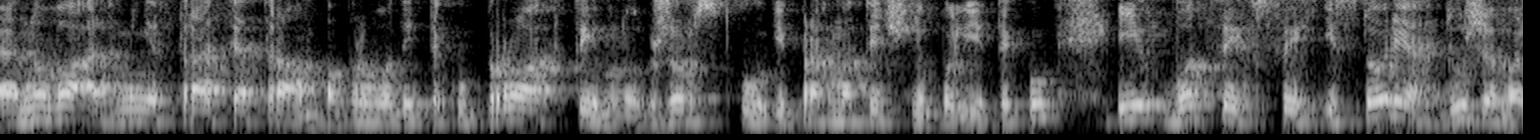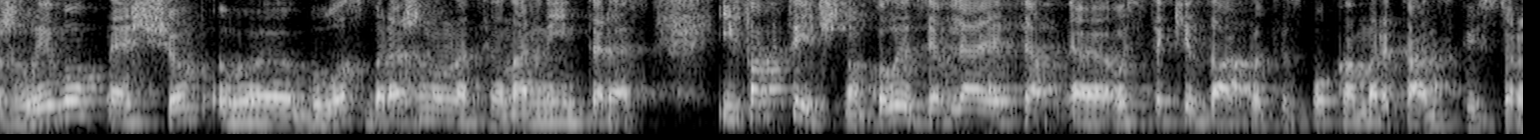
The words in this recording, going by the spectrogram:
Е, Нова адміністрація Трампа проводить таку проактивну, жорстку і прагматичну політику. І в оцих всіх історіях дуже важливо, е, щоб було збережено національний інтерес. І фактично, коли з'являються ось такі заклики з боку американської сторони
